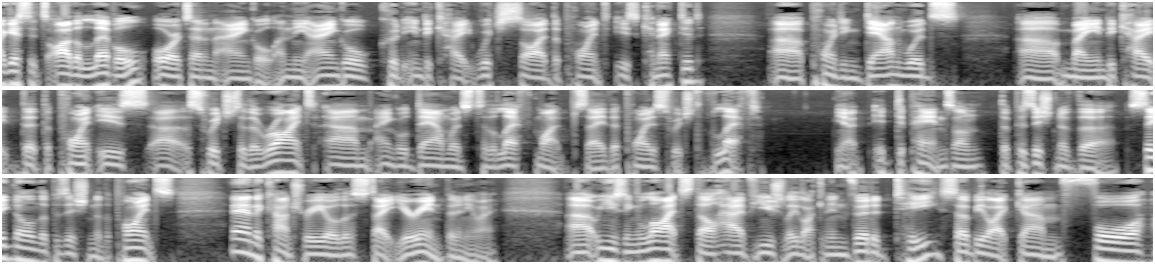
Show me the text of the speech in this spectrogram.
I guess it's either level or it's at an angle, and the angle could indicate which side the point is connected. Uh, pointing downwards uh, may indicate that the point is switched to the right. Um, angled downwards to the left might say the point is switched to the left you know, it depends on the position of the signal and the position of the points and the country or the state you're in. But anyway, uh, using lights, they'll have usually like an inverted T. So it'll be like um, four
